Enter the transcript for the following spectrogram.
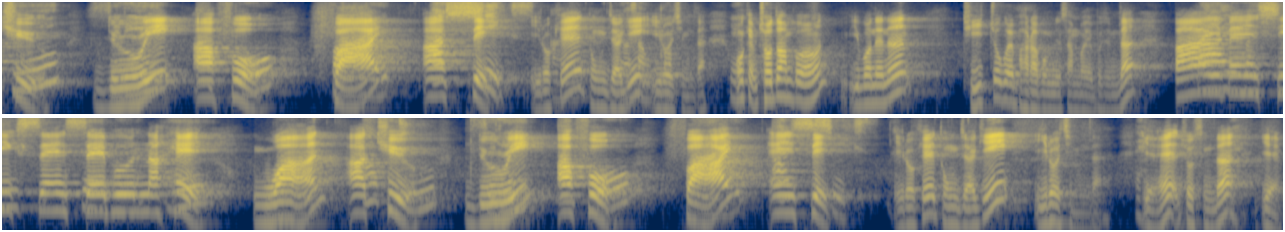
two, three, a four, five, a six. 이렇게 동작이 여성 거. 이루어집니다. 예. 오케이, 저도 한번 이번에는 뒤쪽을 바라보면서 한번 해보겠습니다. Five and six and seven, a eight, one, a two, three, a four, five and six. 이렇게 동작이 이루어집니다. 예, 좋습니다. 예.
